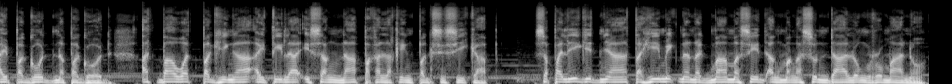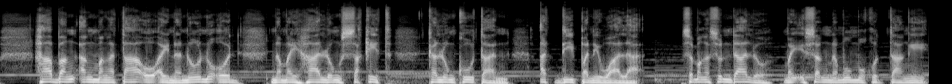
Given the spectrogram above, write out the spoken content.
ay pagod na pagod at bawat paghinga ay tila isang napakalaking pagsisikap. Sa paligid niya, tahimik na nagmamasid ang mga sundalong Romano habang ang mga tao ay nanonood na may halong sakit, kalungkutan at di paniwala. Sa mga sundalo, may isang namumukod tangi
